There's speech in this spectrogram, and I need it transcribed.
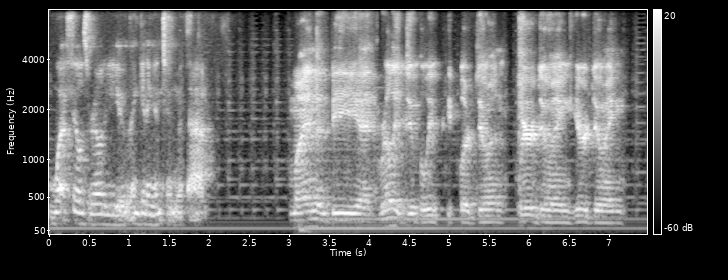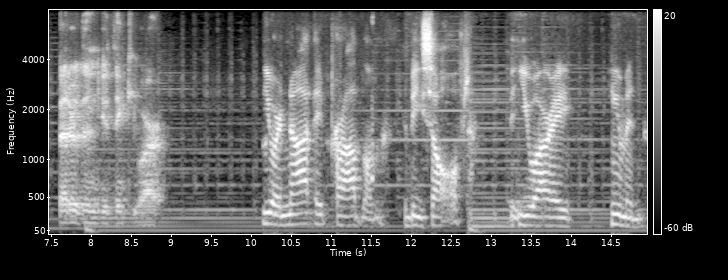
what feels real to you and getting in tune with that. Mine would be I really do believe people are doing, we're doing, you're doing better than you think you are. You are not a problem to be solved, but you are a human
